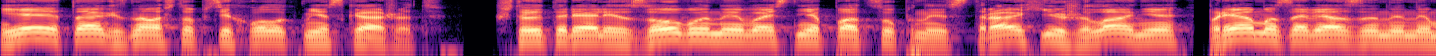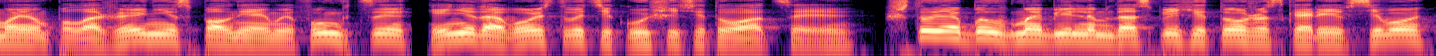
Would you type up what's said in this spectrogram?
Я и так знал, что психолог мне скажет что это реализованные во сне подсупные страхи и желания, прямо завязанные на моем положении, исполняемой функции и недовольство текущей ситуации. Что я был в мобильном доспехе тоже, скорее всего,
